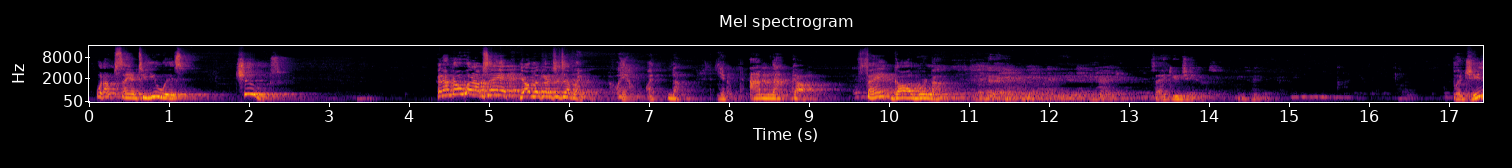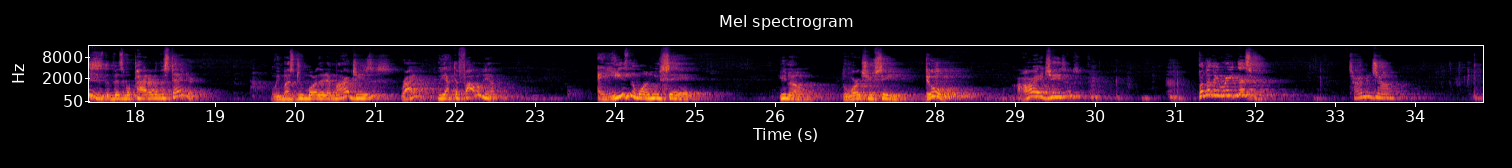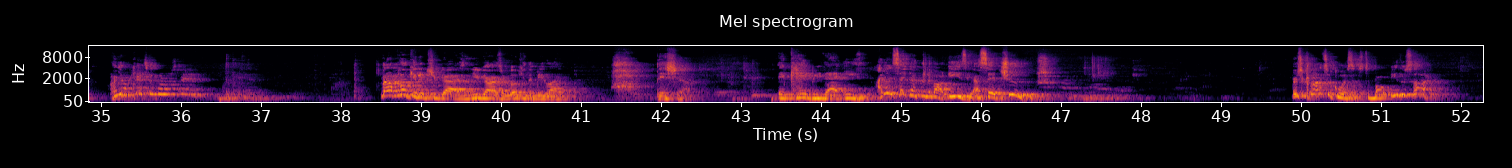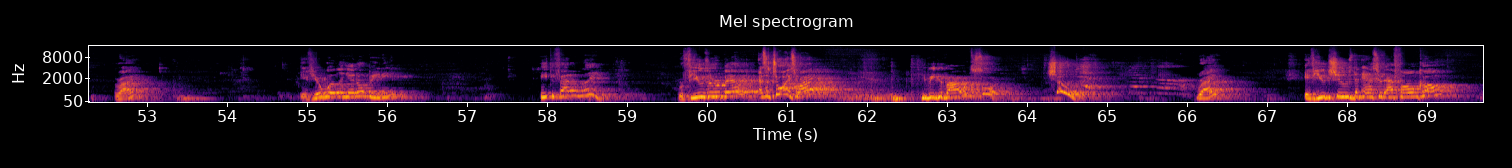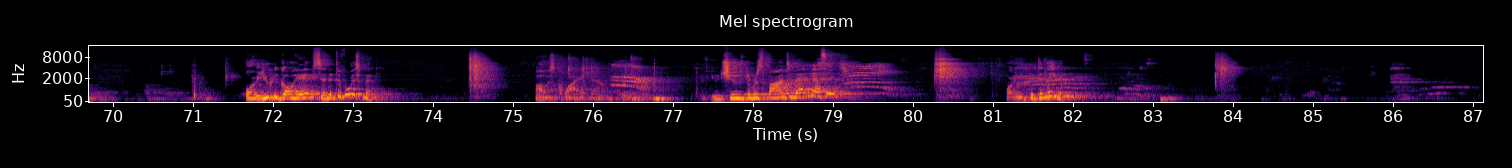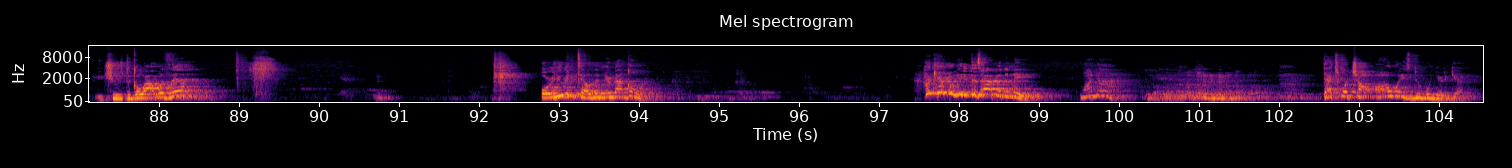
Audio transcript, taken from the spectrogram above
What I'm saying to you is choose. And I know what I'm saying. Y'all looking at yourself like, well, well, no, you know, I'm not God. Thank God we're not. Thank you, Jesus. But Jesus is the visible pattern of the standard. We must do more than admire Jesus, right? We have to follow him. And he's the one who said, you know, the works you see, do them. All right, Jesus. But let me read this one. Turn to John. Are y'all catching what I'm saying? Now I'm looking at you guys, and you guys are looking at me like, oh, Bishop, it can't be that easy. I didn't say nothing about easy. I said choose. There's consequences to both either side, right? If you're willing and obedient, eat the fat of the land. Refuse and rebel, that's a choice, right? You be devoured with the sword. Choose. Right? If you choose to answer that phone call, or you could go ahead and send it to voicemail. Oh, it's quiet now. If you choose to respond to that message, or you could delete it. You choose to go out with them, or you can tell them you're not going. I can't believe this happened to me. Why not? That's what y'all always do when you're together.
